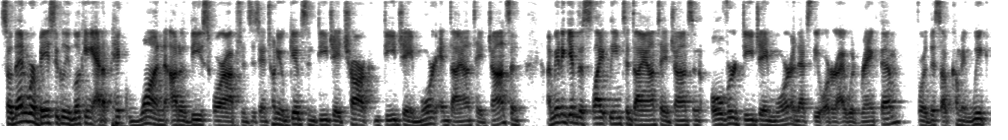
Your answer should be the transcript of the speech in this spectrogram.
So then we're basically looking at a pick one out of these four options is Antonio Gibson, DJ Chark, DJ Moore, and Diontae Johnson. I'm going to give the slight lean to Diontae Johnson over DJ Moore, and that's the order I would rank them for this upcoming week.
